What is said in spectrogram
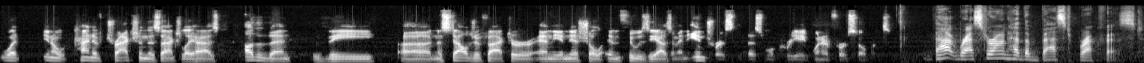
what you know kind of traction this actually has, other than the uh, nostalgia factor and the initial enthusiasm and interest that this will create when it first opens. That restaurant had the best breakfast.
